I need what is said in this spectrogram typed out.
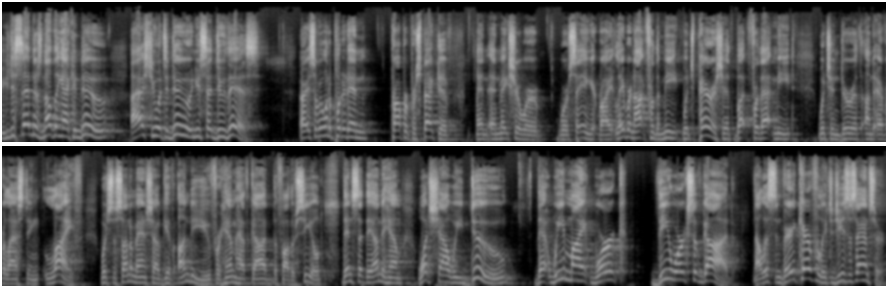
You just said there's nothing I can do. I asked you what to do, and you said do this. All right, so we want to put it in proper perspective and, and make sure we're, we're saying it right. Labor not for the meat which perisheth, but for that meat which endureth unto everlasting life, which the Son of Man shall give unto you, for him hath God the Father sealed. Then said they unto him, What shall we do that we might work the works of God? Now listen very carefully to Jesus' answer.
